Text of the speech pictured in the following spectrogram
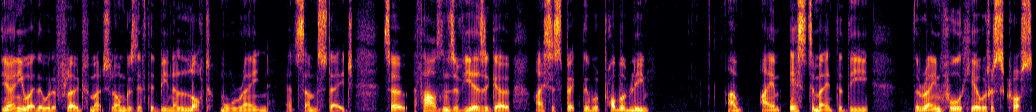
the only way they would have flowed for much longer is if there'd been a lot more rain at some stage. So thousands of years ago, I suspect there were probably, I, I estimate that the the rainfall here was crisscrossed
